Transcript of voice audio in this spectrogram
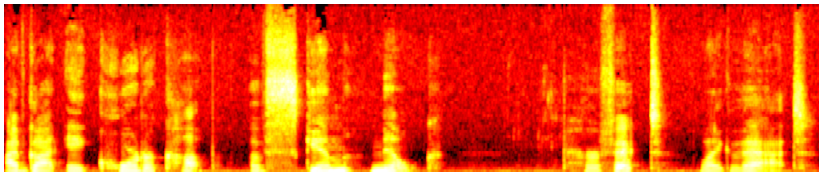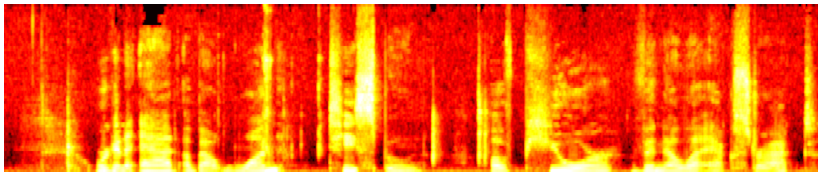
I've got a quarter cup of skim milk. Perfect, like that. We're going to add about one teaspoon of pure vanilla extract.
